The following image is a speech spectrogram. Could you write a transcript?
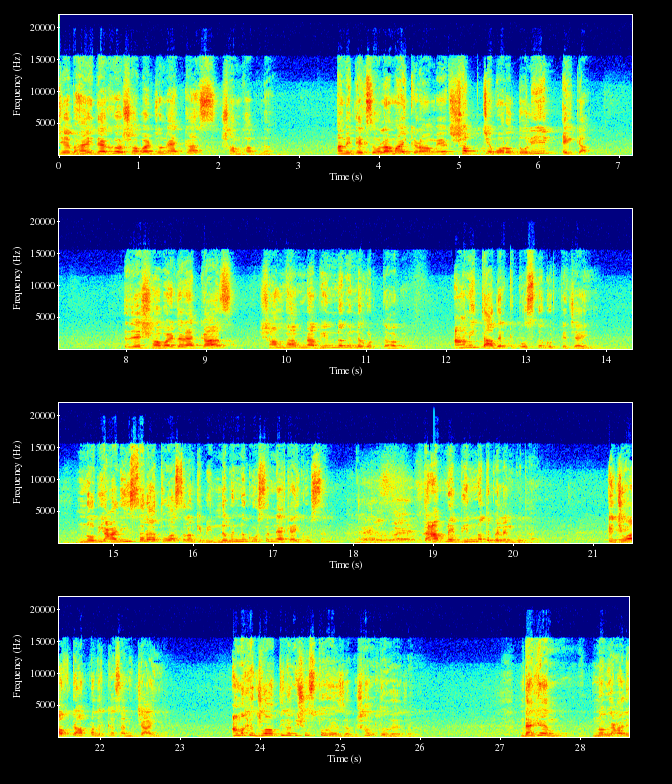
যে, ভাই, দেখো, সবার জন্য এক কাজ সম্ভব না। আমি দেখছি ওলামাই ক্রামের সবচেয়ে বড় দলিল এইটা যে সবাইদের এক কাজ সম্ভব না, ভিন্ন ভিন্ন করতে হবে। আমি তাদেরকে প্রশ্ন করতে চাই, নবী আলী সালাতামকে ভিন্ন ভিন্ন করছেন না একাই করছেন? তা আপনি ভিন্নতা পেলেন কোথায়? এই জবাবটা আপনাদের কাছে আমি চাই। আমাকে জবাব দিলে আমি সুস্থ হয়ে যাব, শান্ত হয়ে যাব। দেখেন, নবী আলী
